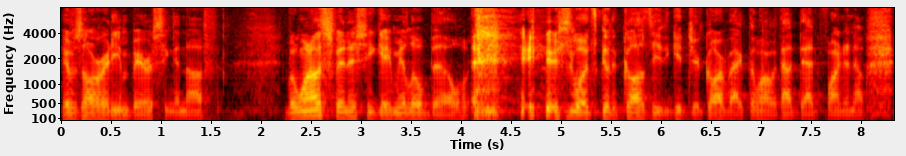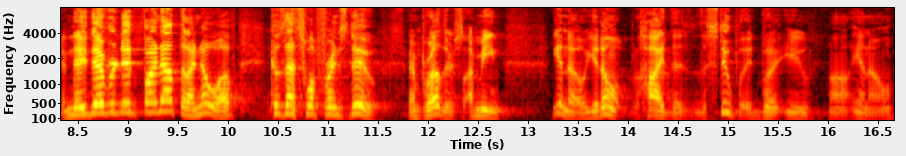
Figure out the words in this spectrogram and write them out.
It was already embarrassing enough. But when I was finished, he gave me a little bill. Here's what it's going to cost you to get your car back tomorrow without dad finding out. And they never did find out that I know of, because that's what friends do and brothers. I mean, you know, you don't hide the, the stupid, but you, uh, you know,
